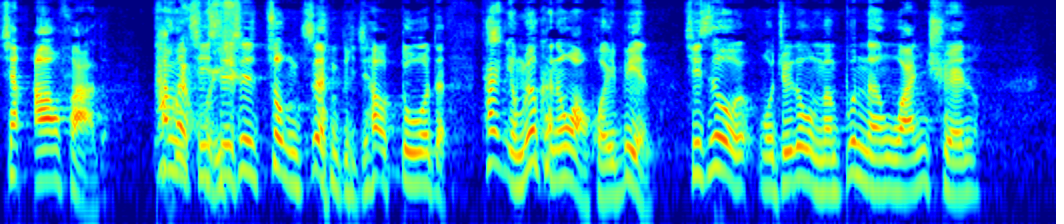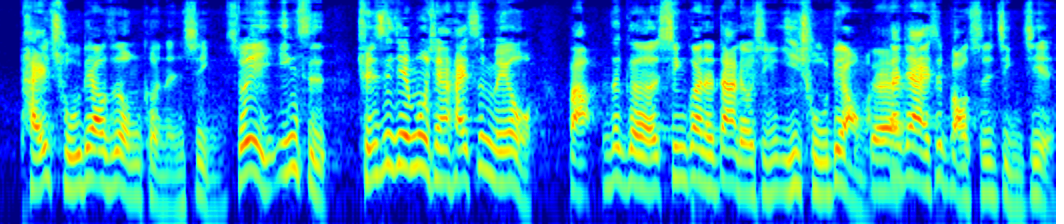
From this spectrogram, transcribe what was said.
像 Alpha 的，它们其实是重症比较多的。它有没有可能往回变？其实我我觉得我们不能完全排除掉这种可能性。所以因此，全世界目前还是没有把那个新冠的大流行移除掉嘛，大家还是保持警戒。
